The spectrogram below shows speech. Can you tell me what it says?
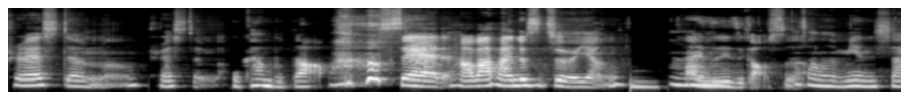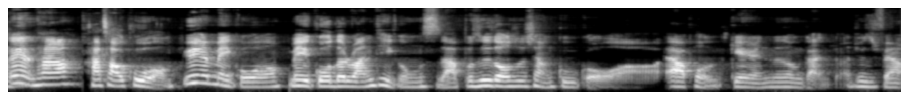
Preston 吗？Preston 吧。我看不到，Sad，好吧，反正就是这样。他也是一直搞事啊。他长得很面善。而且他他超酷哦，因为美国美国的软体公司啊，不是都是像 Google 啊、Apple 给人那种感觉，就是非常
